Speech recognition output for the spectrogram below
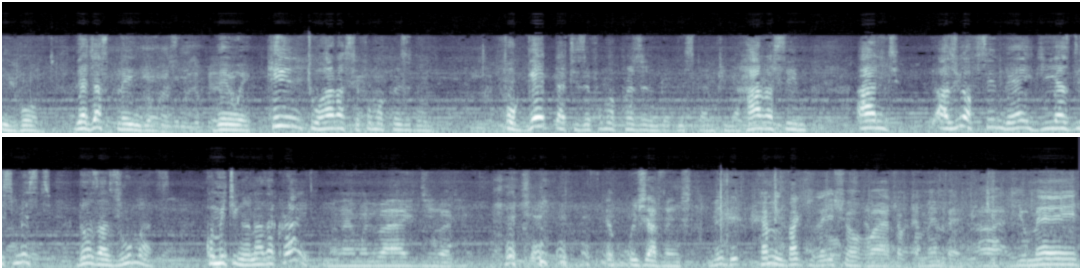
involved. They are just playing games. They were keen to harass the former president forget that he's a former president of this country, harass him, and as you have seen, the IG has dismissed those as rumors, committing another crime. Wali. Ekukwisha finished. Maybe coming back to the issue of uh, Dr. M'membe, uh, you may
